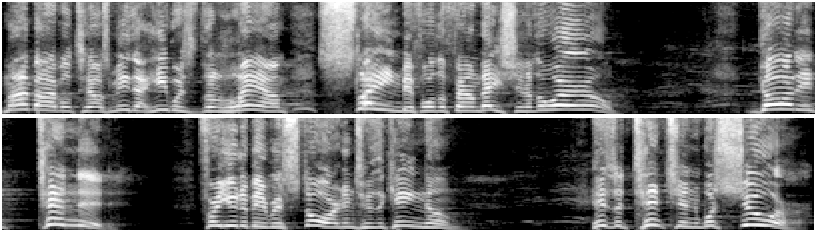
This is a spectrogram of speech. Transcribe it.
My Bible tells me that he was the lamb slain before the foundation of the world. God intended for you to be restored into the kingdom. His attention was sure.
